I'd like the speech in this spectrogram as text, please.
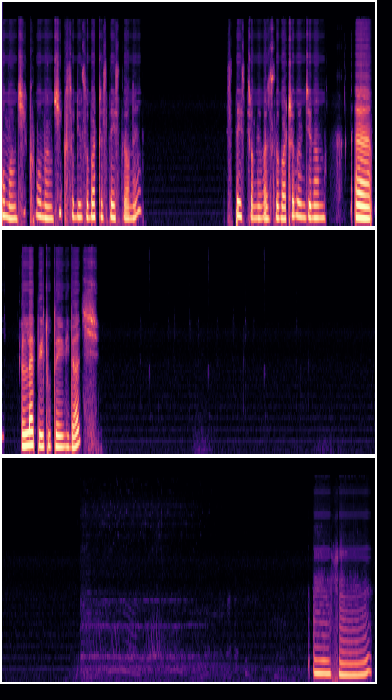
Momencik, momencik, sobie zobaczę z tej strony. Z tej strony Was zobaczę, będzie nam e, lepiej tutaj widać. Mhm.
